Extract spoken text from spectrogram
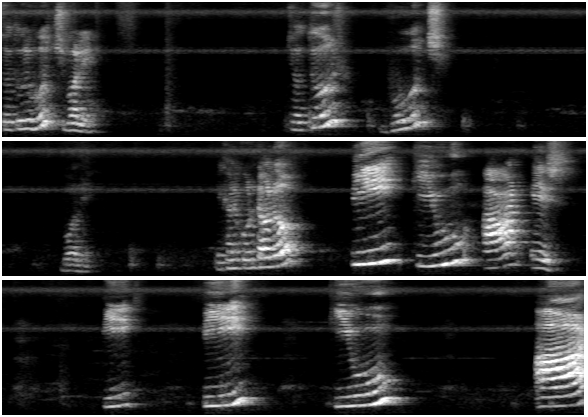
চতুর্ভুজ বলে। চতুর্ভুজ বলে। এখানে কোনটা হলো? P Q R S. P P Q R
